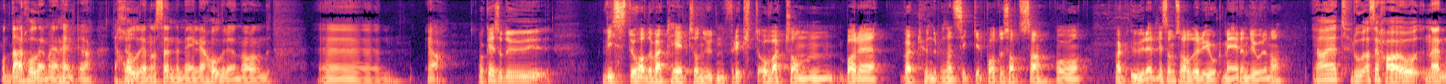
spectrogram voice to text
Og der holder jeg meg igjen hele tida. Jeg holder igjen å sende mail, jeg holder igjen å eh, Ja. Ok, så du Hvis du hadde vært helt sånn uten frykt og vært sånn bare vært 100% sikker på at du satsa og vært uredd, liksom, så hadde du gjort mer enn du gjorde nå? Ja, jeg tror Altså, jeg har jo Når jeg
